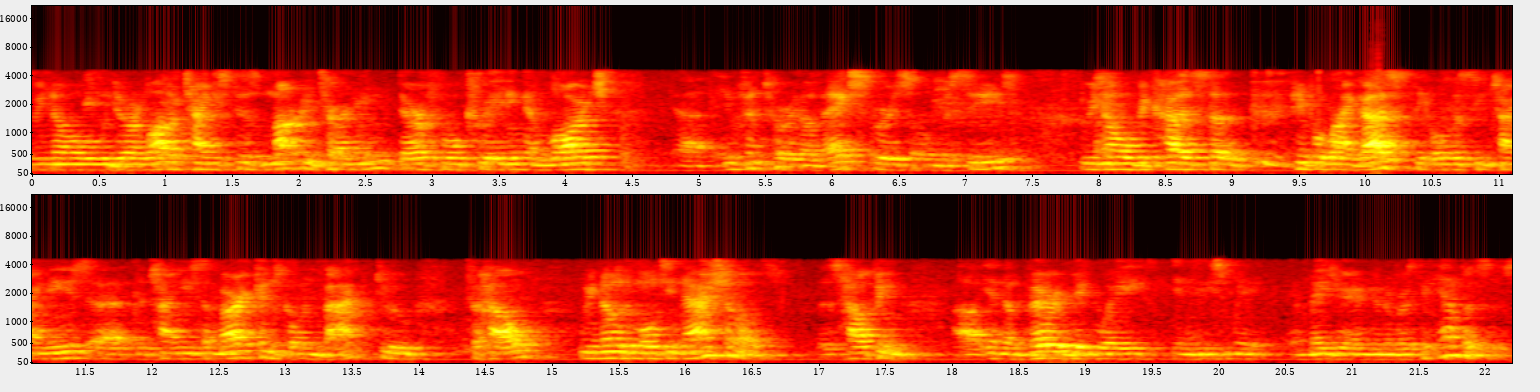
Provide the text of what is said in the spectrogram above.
We know there are a lot of Chinese students not returning, therefore creating a large uh, inventory of experts overseas. We know because uh, people like us, the overseas Chinese, uh, the Chinese Americans going back to, to help. We know the multinationals is helping uh, in a very big way in these ma major university campuses.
